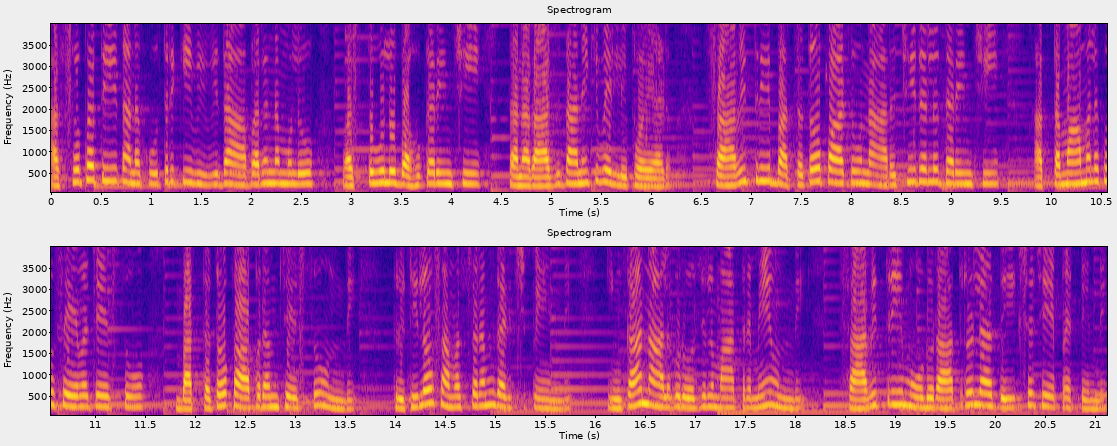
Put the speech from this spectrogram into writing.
అశ్వపతి తన కూతురికి వివిధ ఆభరణములు వస్తువులు బహుకరించి తన రాజధానికి వెళ్ళిపోయాడు. సావిత్రి భర్తతో పాటు నారచీరలు ధరించి అత్తమామలకు సేవ చేస్తూ భర్తతో కాపురం చేస్తూ ఉంది. త్రుటిలో సంవత్సరం గడిచిపోయింది. ఇంకా నాలుగు రోజులు మాత్రమే ఉంది. సావిత్రి మూడు రాత్రుల దీక్ష చేపట్టింది.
